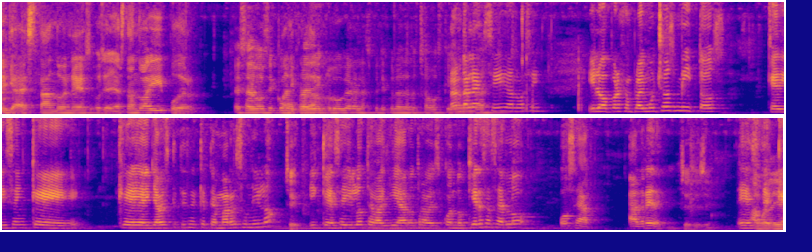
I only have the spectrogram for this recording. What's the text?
sí, ya estando en eso, o sea, ya estando ahí, poder. Es algo así como. Freddy Krueger en las películas de los chavos que... Ándale, sí, algo así. Y luego, por ejemplo, hay muchos mitos que dicen que, que ya ves que te dicen que te amarres un hilo Sí. y que ese hilo te va a guiar otra vez cuando quieres hacerlo, o sea, adrede. Sí, sí, sí. Este, Ah, bueno, yo que,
